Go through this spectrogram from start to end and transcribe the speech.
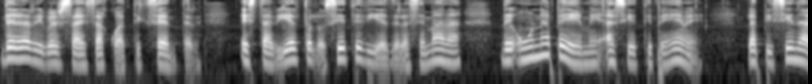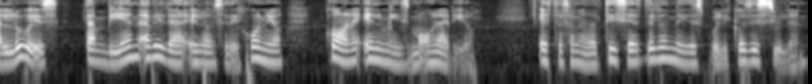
de la Riverside Aquatic Center. Está abierto los siete días de la semana de 1 p.m. a 7 p.m. La piscina Lewis también abrirá el 11 de junio con el mismo horario. Estas son las noticias de los medios públicos de Siuland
